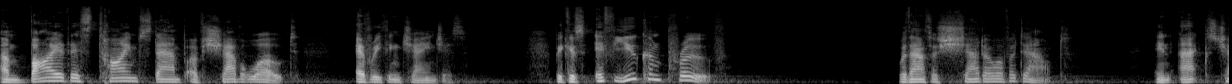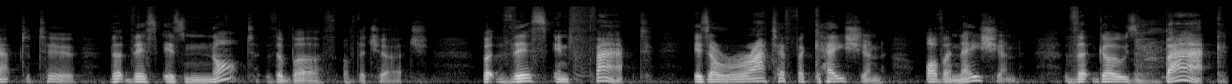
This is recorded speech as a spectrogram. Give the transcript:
and by this timestamp of Shavuot, everything changes. Because if you can prove without a shadow of a doubt in Acts chapter 2 that this is not the birth of the church, but this, in fact, is a ratification of a nation that goes back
